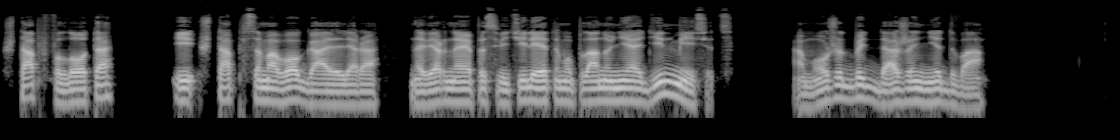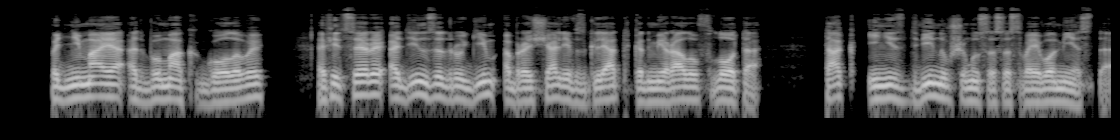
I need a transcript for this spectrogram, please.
Штаб флота и штаб самого Галлера, наверное, посвятили этому плану не один месяц, а может быть даже не два. Поднимая от бумаг головы, офицеры один за другим обращали взгляд к адмиралу флота, так и не сдвинувшемуся со своего места.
